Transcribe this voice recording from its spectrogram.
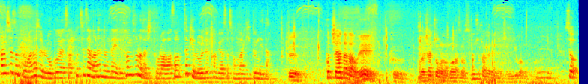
한 시즌 동안 사실 로그에서 코치 생활 했는데 이제 선수로 다시 돌아와서 특히 롤드컵이어서 정말 기쁩니다. 그 코치 하다가 왜그 러시아 쪽으로 넘어가서 선수를 하게 됐는지 이유가 궁금해요. So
